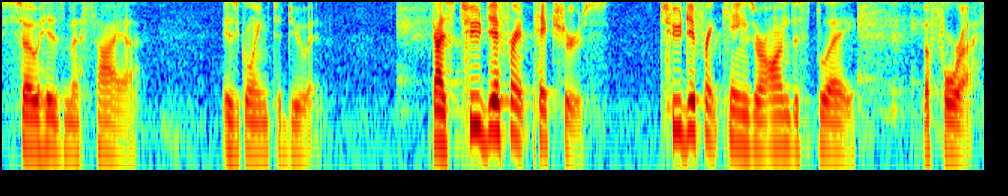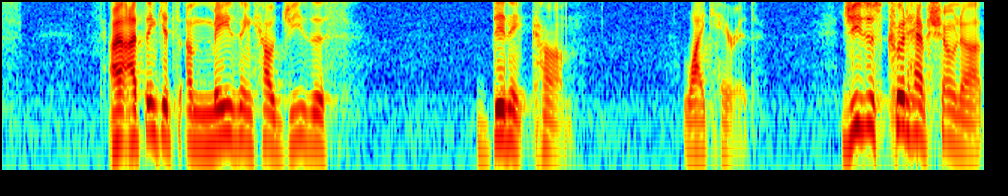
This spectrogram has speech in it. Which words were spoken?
so his Messiah is going to do it. Guys, two different pictures, two different kings are on display before us. I, I think it's amazing how Jesus didn't come like Herod. Jesus could have shown up.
